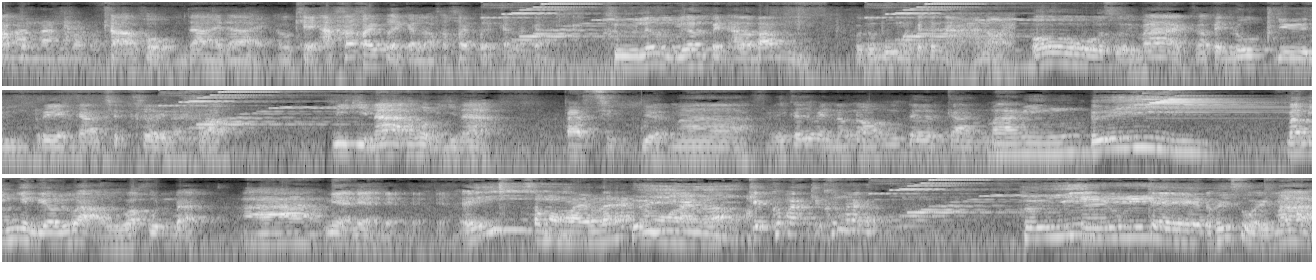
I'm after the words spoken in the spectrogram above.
ประมาณนั้นประมาณนั้น ครับผมได้ได้โอเค อะค่อยๆเปิดกันแล้วค่อยๆเปิดกันแล้วกัน คือเรื่องของเรื่องเป็นอัลบั้มโฟโต้บุ๊กมันก็จะหนาหน่อย โอ้ สวยมากก็เป็นรูปยืนเรียงกันเช่นเคยนะครับ มีกี่หน้าทั้งหมดมีกี่หน้า แปดสิบเยอะมากอันนี้ก็จะเป็นน้องๆเดินกันมามิงเฮ้ยมาบิงอย่างเดียวหรือเปล่า หรือว่าคุณแบบ อ่าเนี่ยเนี่ยเนี่ยเนี่ยเนี่ยเอ้ยสมองไหลมาแล้วเนี่ยเฮ้สยมองไหลมาแล้ว เก็บขึ้นมาเก็บขึ้นมาก่อนเฮ้ยเฮ้ยรูปเกตเฮ้ยสวยมาก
